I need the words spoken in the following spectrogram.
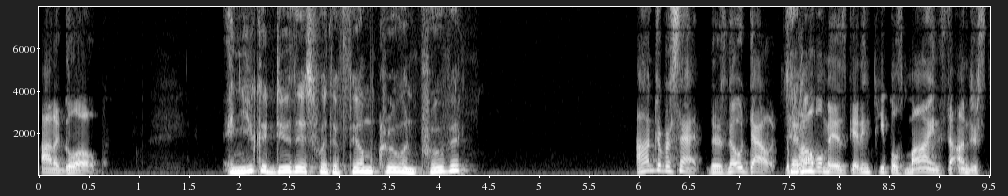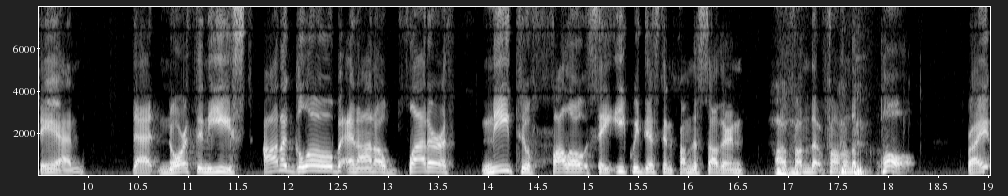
on a globe. And you could do this with a film crew and prove it. hundred percent. There's no doubt. The Yeah, I don't- problem is getting people's minds to understand that north and east on a globe and on a flat Earth need to follow, say, equidistant from the southern, uh, from the from the pole, right?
